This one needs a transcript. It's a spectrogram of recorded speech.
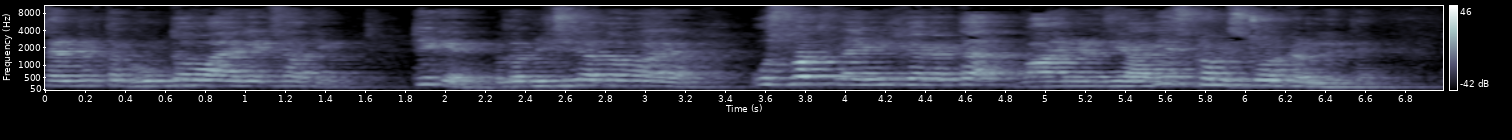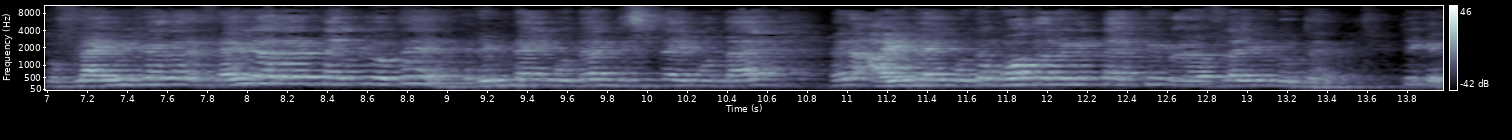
सेंटर तक घूमता हुआ आएगा एक साथ ही। ठीक है? मतलब नीचे जाता हुआ आएगा उस वक्त फ्लाईव्हील क्या करता? है वहाँ एनर्जी आगे इसको हम स्टोर कर लेते हैं। तो फ्लाईव्हील क्या करे फ्लाईव्हील अलग अलग टाइप के होते हैं। रिम टाइप होता है डिस्क टाइप होता है है आई टाइप होता है, बहुत अलग अलग टाइप के फ्लाईव्हील होते हैं। ठीक है?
